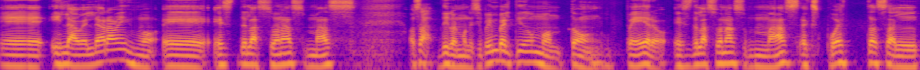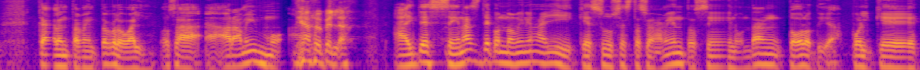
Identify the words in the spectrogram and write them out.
Eh, Isla Verde ahora mismo eh, es de las zonas más o sea, digo, el municipio ha invertido un montón, pero es de las zonas más expuestas al calentamiento global. O sea, ahora mismo. Ya, es verdad hay decenas de condominios allí que sus estacionamientos se inundan todos los días porque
